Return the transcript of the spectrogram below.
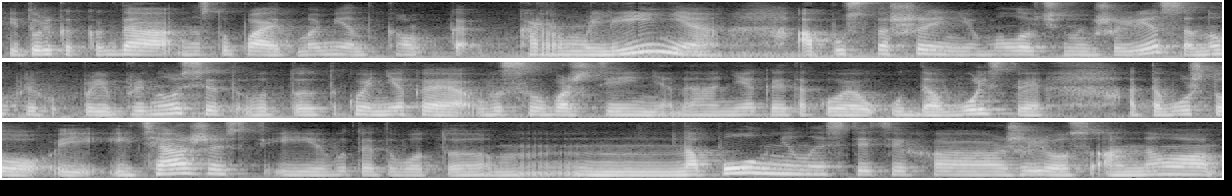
И только когда наступает момент кормления, опустошения молочных желез, оно при, при, приносит вот такое некое высвобождение, да, некое такое удовольствие от того, что и, и тяжесть, и вот эта вот э, наполненность этих э, желез, она...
